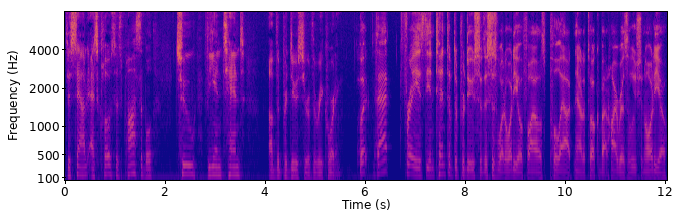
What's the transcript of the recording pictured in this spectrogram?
to sound as close as possible to the intent of the producer of the recording. But that phrase, the intent of the producer, this is what audiophiles pull out now to talk about high resolution audio.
